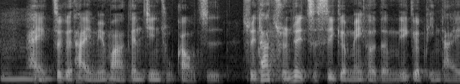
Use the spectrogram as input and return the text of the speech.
嗯嘿，这个他也没办法跟金主告知，所以他纯粹只是一个媒合的一个平台。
